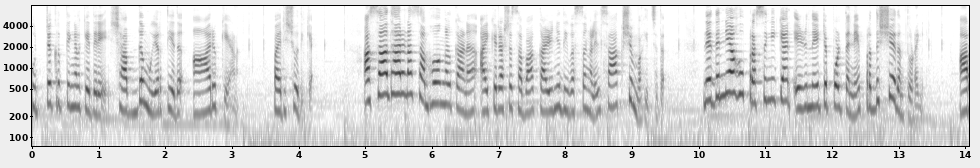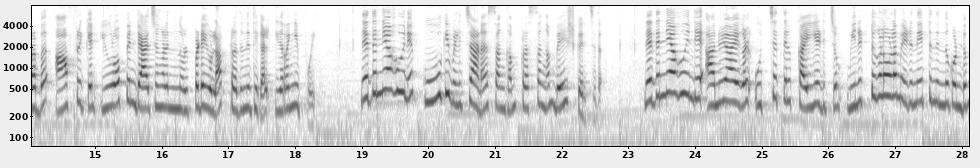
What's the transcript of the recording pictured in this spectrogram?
കുറ്റകൃത്യങ്ങൾക്കെതിരെ ശബ്ദമുയർത്തിയത് ആരൊക്കെയാണ്? പരിശോധിക്കാം. അസാധാരണ സംഭവങ്ങൾക്കാണ് ഐക്യരാഷ്ട്രസഭ കഴിഞ്ഞ ദിവസങ്ങളിൽ സാക്ഷ്യം വഹിച്ചത്. നെതന്യാഹു പ്രസംഗിക്കാൻ എഴുന്നേറ്റപ്പോൾ തന്നെ പ്രതിഷേധം തുടങ്ങി. അറബ് ആഫ്രിക്കൻ യൂറോപ്യൻ രാജ്യങ്ങളിൽ നിന്നുൾപ്പെടെയുള്ള പ്രതിനിധികൾ ഇറങ്ങിപ്പോയി. നെതന്യാഹുവിനെ കൂകി വിളിച്ചാണ് സംഘം പ്രസംഗം ബഹിഷ്കരിച്ചത്. നെതന്യാഹുവിന്റെ അനുയായികൾ ഉച്ചത്തിൽ കൈയടിച്ചും മിനിറ്റുകളോളം എഴുന്നേറ്റ് നിന്നുകൊണ്ടും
